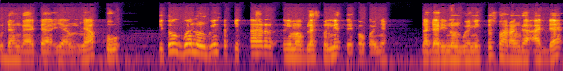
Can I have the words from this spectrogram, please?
udah nggak ada yang nyapu. Itu gue nungguin sekitar 15 menit deh pokoknya. Nah dari nungguin itu suara nggak ada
